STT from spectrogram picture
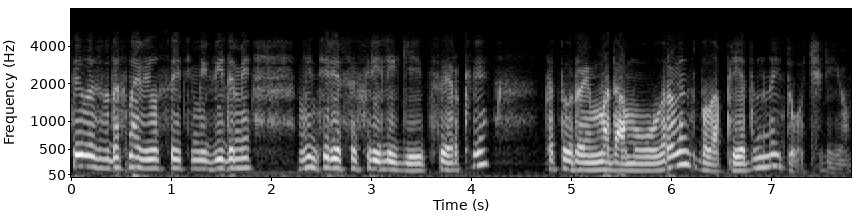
Силас вдохновился этими видами в интересах религии и церкви, которой мадам Уолровенс была преданной дочерью.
